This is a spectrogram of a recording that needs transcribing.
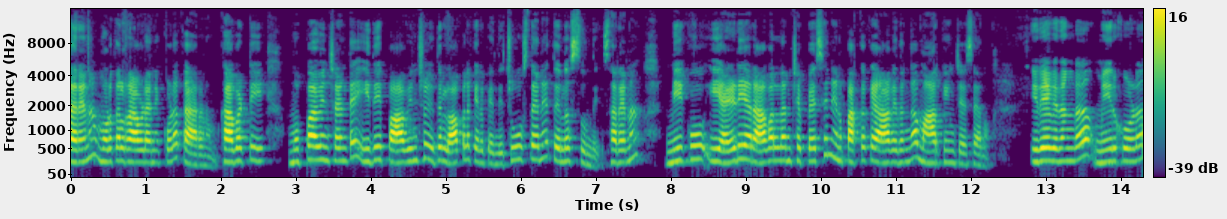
సరేనా? ముడతలు రావడానికి కూడా కారణం. కాబట్టి ముప్పావించు అంటే ఇది పావించు ఇది లోపలికి వెళ్ళిపోయింది. చూస్తేనే తెలుస్తుంది. సరేనా? మీకు ఈ ఐడియా రావాలని చెప్పేసి నేను పక్కకి ఆ విధంగా మార్కింగ్ చేశాను. ఇదే విధంగా మీరు కూడా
